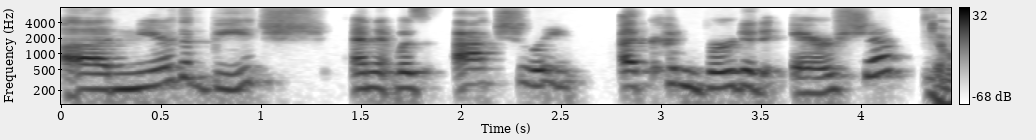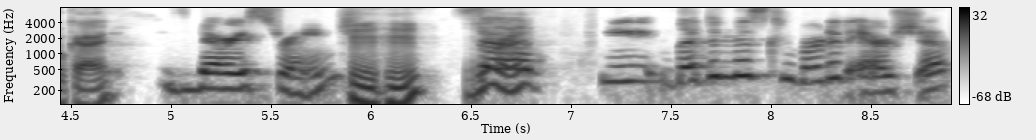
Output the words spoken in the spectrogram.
uh, near the beach, and it was actually a converted airship. Okay. It's very strange. Mm-hmm. So right. he lived in this converted airship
